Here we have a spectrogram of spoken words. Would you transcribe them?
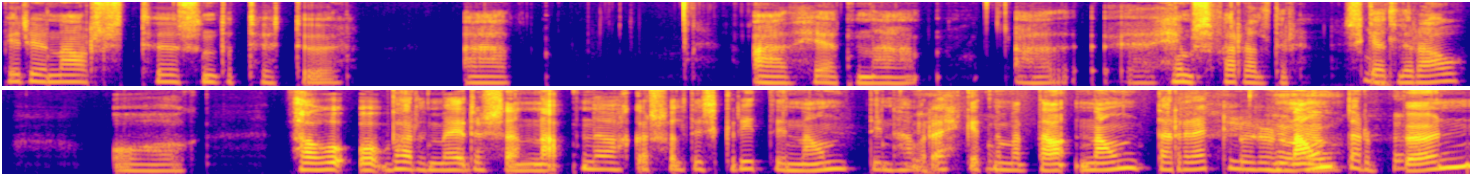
byrjun árs 2020 að að hérna að heimsfaraldurinn skellur á og þá var meira þess að nafnið okkar svolítið skrítið nándin, það var ekkert nema nándarreglur og nándarbönn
